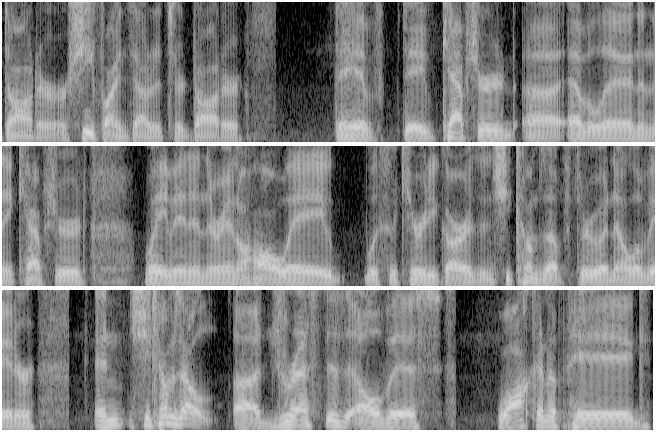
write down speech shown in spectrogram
daughter or she finds out it's her daughter. They have they've captured uh, Evelyn and they captured Waymond and they're in a hallway with security guards and she comes up through an elevator and she comes out uh, dressed as Elvis, walking a pig,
